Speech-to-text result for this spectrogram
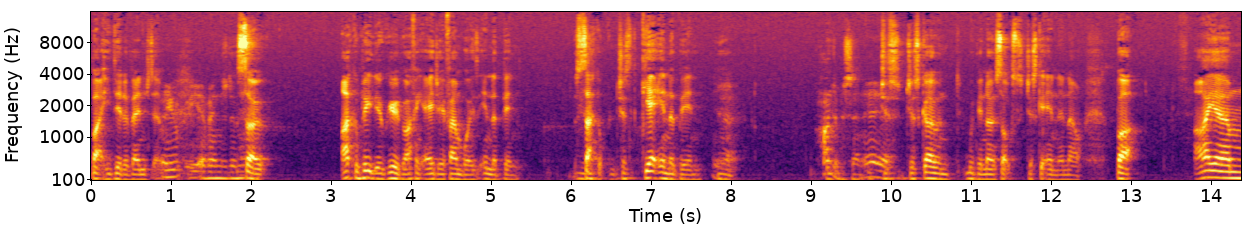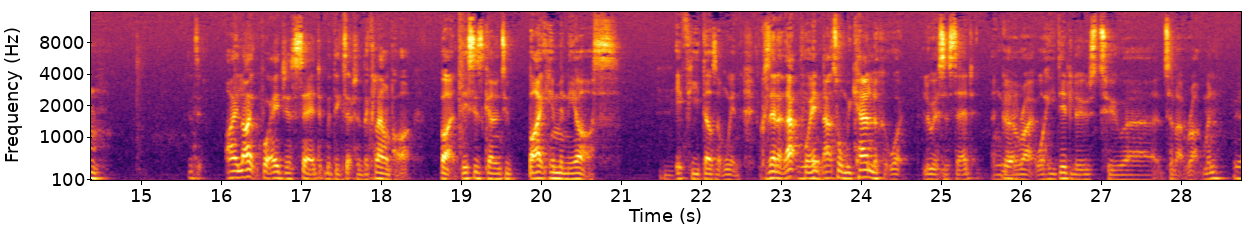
but he did avenge them. He, he avenged him. So I completely agree with you. I think AJ fanboy is in the bin. Sack up, just get in the bin. yeah, hundred percent. Yeah, yeah. just just go and with your no socks, just get in there now. But I um I like what AJ said, with the exception of the clown part. But this is going to bite him in the ass if he doesn't win, because then at that point, that's when we can look at what Lewis has said and go Yeah. right. Well, he did lose to uh, to like Rahman, yeah.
